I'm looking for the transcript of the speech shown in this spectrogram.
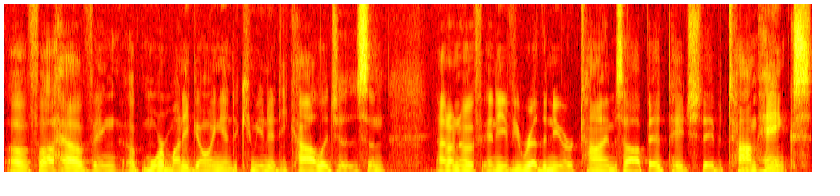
of uh, having uh, more money going into community colleges. And I don't know if any of you read the New York Times op ed page today, but Tom Hanks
